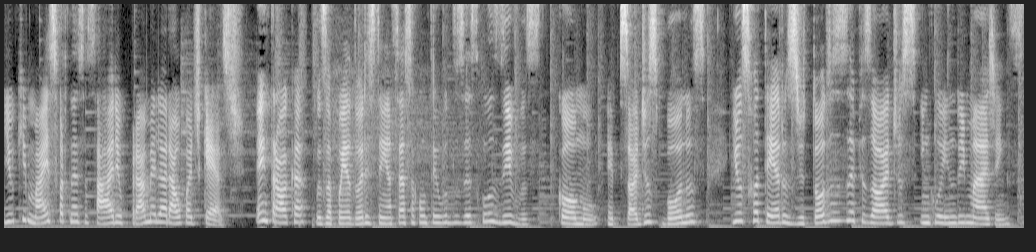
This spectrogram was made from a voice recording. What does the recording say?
e o que mais for necessário para melhorar o podcast. Em troca, os apoiadores têm acesso a conteúdos exclusivos, como episódios bônus e os roteiros de todos os episódios, incluindo imagens.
